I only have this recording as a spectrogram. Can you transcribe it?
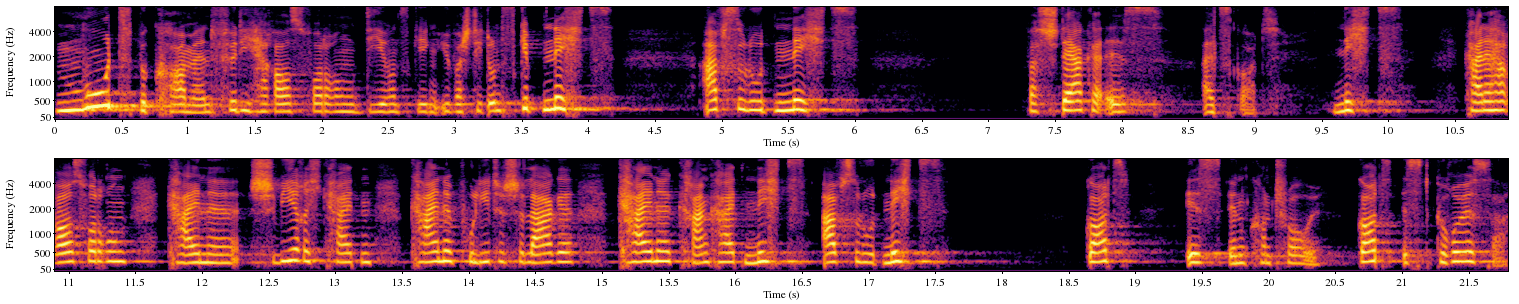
Mut bekommen für die Herausforderungen, die uns gegenübersteht. Und es gibt nichts, absolut nichts, was stärker ist als Gott. Nichts. Keine Herausforderung, keine Schwierigkeiten, keine politische Lage, keine Krankheit, nichts, absolut nichts. Gott ist in Control. Gott ist größer.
